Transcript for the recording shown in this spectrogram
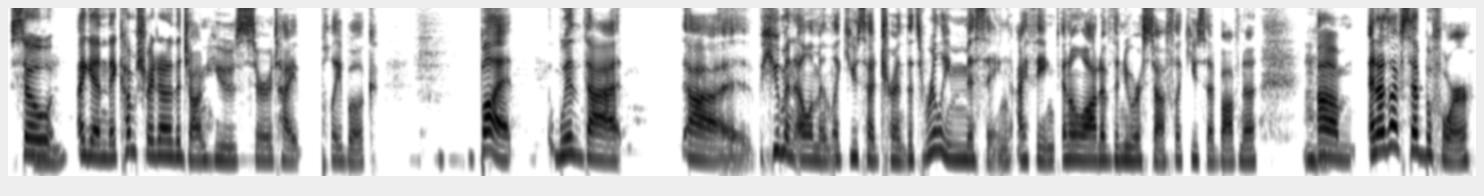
So Mhm. again, they come straight out of the John Hughes stereotype playbook. But with that uh, human element, like you said, Trent, that's really missing, I think, in a lot of the newer stuff, like you said, Bhavna. Mhm. Um, and as I've said before,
